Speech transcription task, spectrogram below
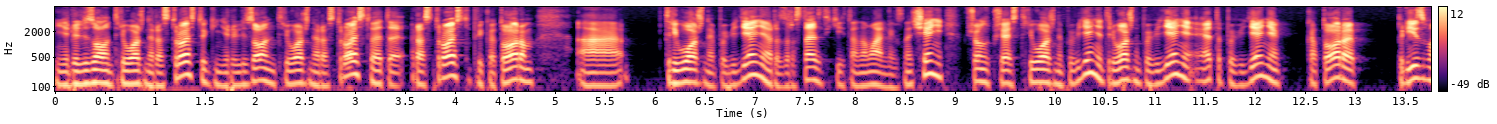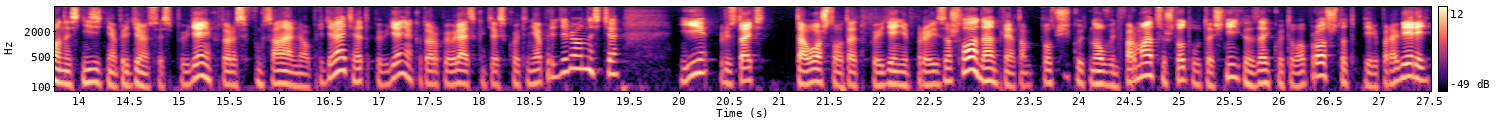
генерализованное тревожное расстройство. Генерализованное тревожное расстройство — это расстройство, при котором а, тревожное поведение разрастается до каких-то аномальных значений. В чем заключается тревожное поведение? Тревожное поведение — это поведение, которое призвано снизить неопределенность. То есть поведение, которое функционально определять, это поведение, которое появляется в контексте какой-то неопределенности, и в результате того, что вот это поведение произошло, да, например, там, получить какую-то новую информацию, что-то уточнить, задать какой-то вопрос, что-то перепроверить,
